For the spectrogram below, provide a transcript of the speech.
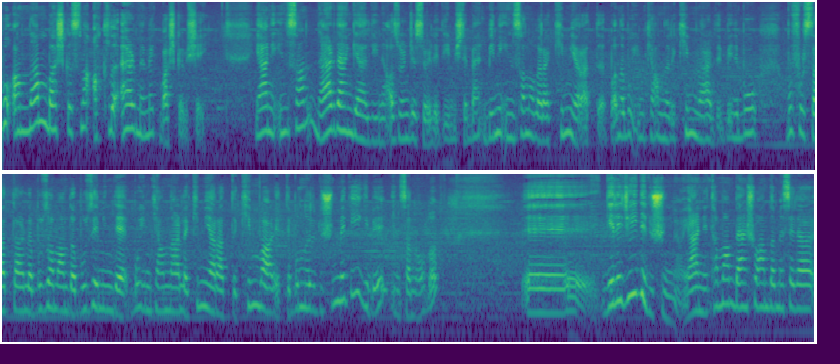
bu andan başkasına aklı ermemek başka bir şey. Yani insan nereden geldiğini az önce söylediğim işte ben beni insan olarak kim yarattı? Bana bu imkanları kim verdi? Beni bu bu fırsatlarla, bu zamanda, bu zeminde, bu imkanlarla kim yarattı? Kim var etti? Bunları düşünmediği gibi insanoğlu ee, geleceği de düşünmüyor. Yani tamam ben şu anda mesela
